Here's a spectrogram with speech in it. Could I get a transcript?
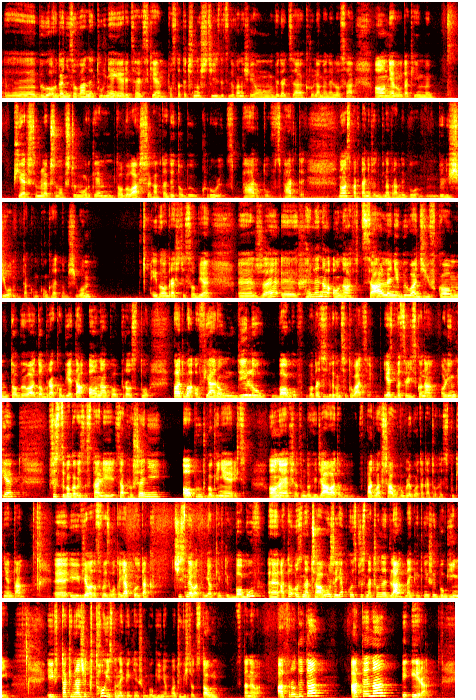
y, były organizowane turnieje rycerskie. W ostateczności zdecydowano się ją wydać za króla Menelosa. A on nie był takim pierwszym lepszym obszczymurkiem. To był Aszych, a wtedy to był król Spartów, Sparty. No a Spartanie wtedy by naprawdę było, byli siłą, taką konkretną siłą. I wyobraźcie sobie, e, że e, Helena, ona wcale nie była dziwką, to była dobra kobieta, ona po prostu padła ofiarą dealu bogów. Wyobraźcie sobie taką sytuację. Jest weselisko na Olimpie, wszyscy bogowie zostali zaproszeni, oprócz bogini Eris. Ona jak się o tym dowiedziała, to wpadła w szał, w ogóle była taka trochę stuknięta e, i wzięła to swoje złote jabłko i tak cisnęła tym jabłkiem w tych bogów, e, a to oznaczało, że jabłko jest przeznaczone dla najpiękniejszej bogini. I w takim razie kto jest tą najpiękniejszą boginią? Oczywiście od stołu stanęła Afrodyta, Atena i Ira.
